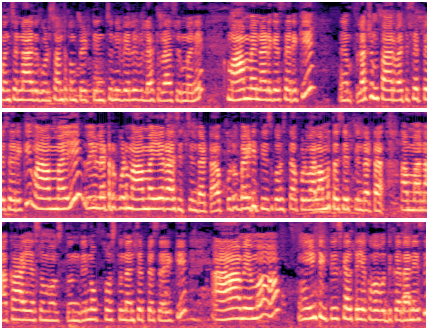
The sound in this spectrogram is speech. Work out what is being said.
కొంచెం నాది కూడా సంతకం పెట్టించు. నువ్వే లీవ్ లెటర్ రాసిమ్మని మా అమ్మాయిని అడిగేసరికి లక్ష్మీ పార్వతి చెప్పేసరికి మా అమ్మాయి లీవ్ లెటర్ కూడా మా అమ్మాయే రాసి ఇచ్చిందట అప్పుడు బయటికి తీసుకొస్తే అప్పుడు వాళ్ళ అమ్మతో చెప్పిందట. అమ్మ నాకు ఆయాసం వస్తుంది నొప్పి వస్తుంది అని చెప్పేసరికి ఆమెమో ఇంటికి తీసుకెళ్తే ఎక్కువ అవుద్ది కదా అనేసి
